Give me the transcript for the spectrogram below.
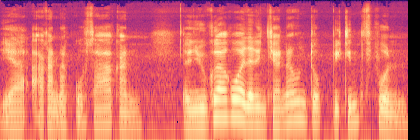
ya akan aku usahakan. Dan juga aku ada rencana untuk bikin spoon.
